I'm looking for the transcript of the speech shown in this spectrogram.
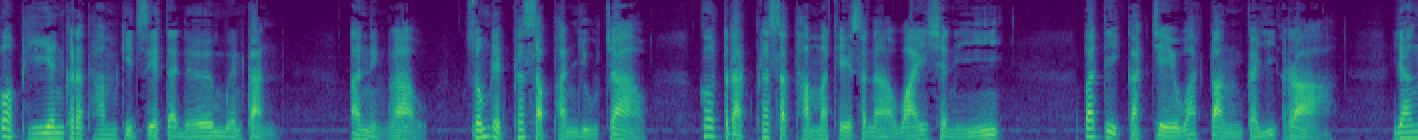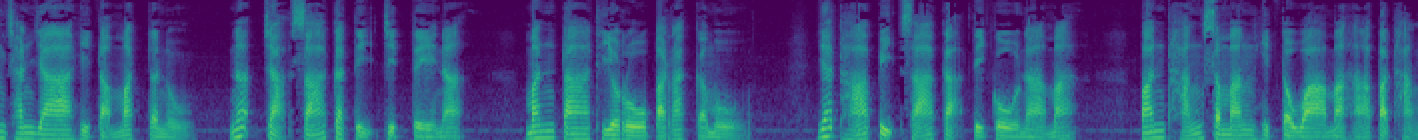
ก็เพียรกระทำกิจเสียแต่เดิมเหมือนกัน อันหนึ่งเล่า สมเด็จพระสัพพันอยู่เจ้า ก็ตรัสพระสัทธรรมเทศนาไว้ชนี้ ปฏิกัจเจวตังกยิรา ยังชัญญาหิตมัตตโนณจะสากติจิตเตนะ มันตาทิโรปรักกโมยถาปิสากติโกนามะ ปันถังสมังหิตวามหาปถัง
